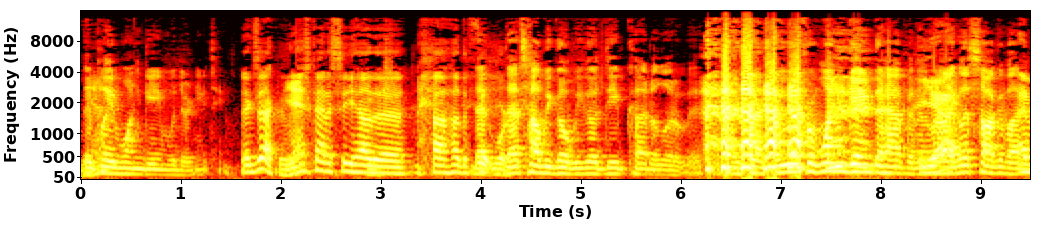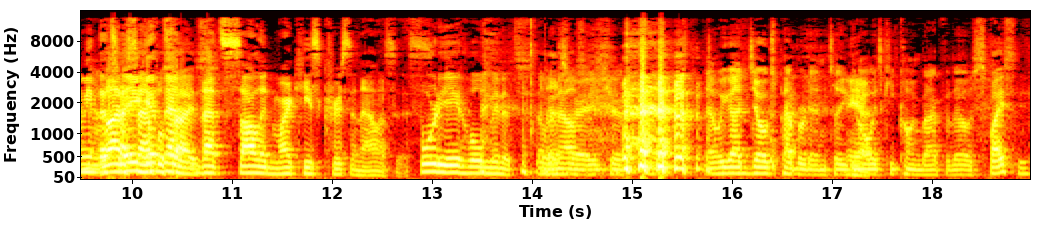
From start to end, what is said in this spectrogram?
They Yeah. played one game with their new team. Exactly, we just kind of see how the how, how the fit That, works. that's how we go. We go deep cut a little bit. we wait for one game to happen, and we're Yeah. like, let's talk about it. I mean, now. that's Lot how of you get sample that, size. that solid Marquese Chriss analysis. Forty-eight whole minutes of That's analysis. very true. and we got jokes peppered in, so you can Yeah. always keep coming back for those. Spicy.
